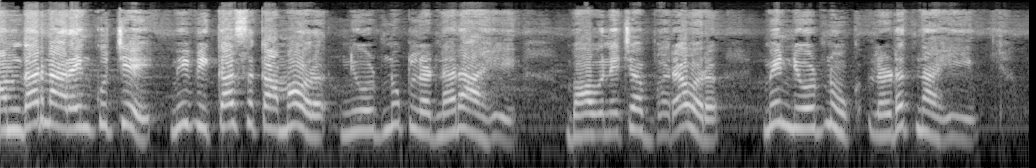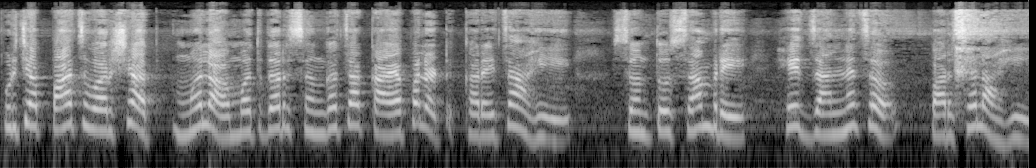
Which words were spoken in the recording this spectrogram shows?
आमदार नारायण कुचे मी विकास कामावर निवडणूक लढणार आहे. भावनेच्या भरावर मी निवडणूक लढत नाही. पुढच्या पाच वर्षात मला मतदारसंघाचा कायापालट करायचा आहे. संतोष सांबरे हे जालन्याचं पार्सल आहे.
